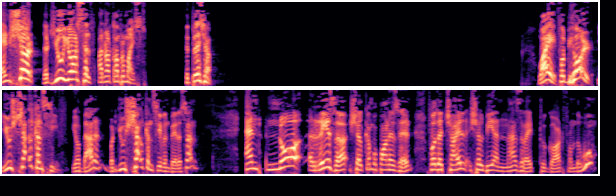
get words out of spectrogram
Ensure that you yourself are not compromised with pleasure. Why? For behold, you shall conceive. You're barren, but you shall conceive and bear a son. And no razor shall come upon his head, for the child shall be a Nazarite to God from the womb.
